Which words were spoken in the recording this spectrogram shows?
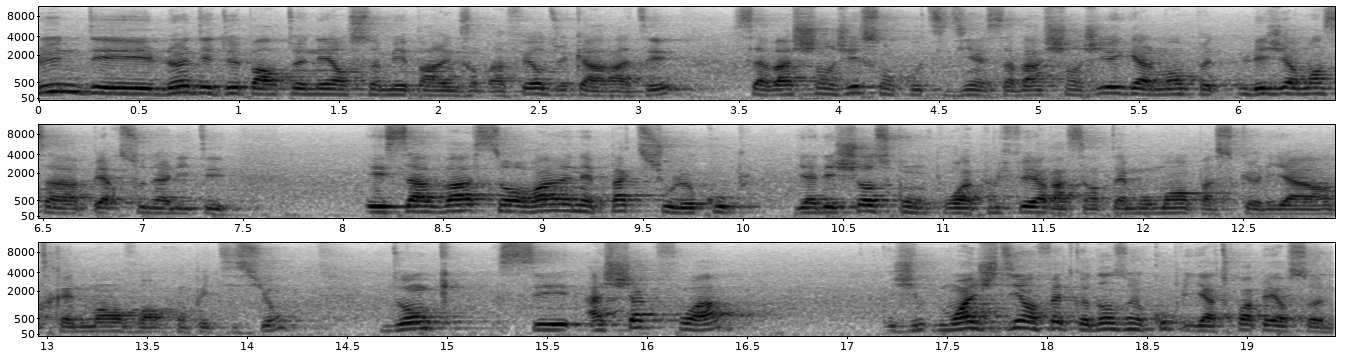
l'une des, l'un des deux partenaires se met par exemple à faire du karaté, ça va changer son quotidien, ça va changer également légèrement sa personnalité. Et ça, va, ça aura un impact sur le couple. Il y a des choses qu'on ne pourra plus faire à certains moments parce qu'il y a entraînement, voire compétition. Donc, c'est à chaque fois, moi je dis en fait que dans un couple, il y a trois personnes.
